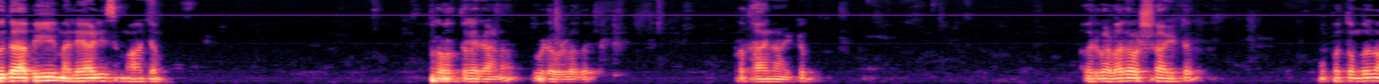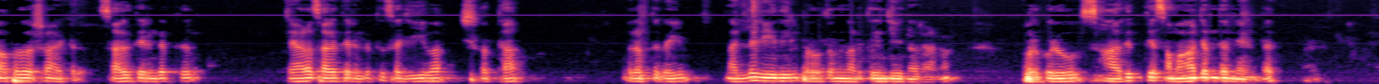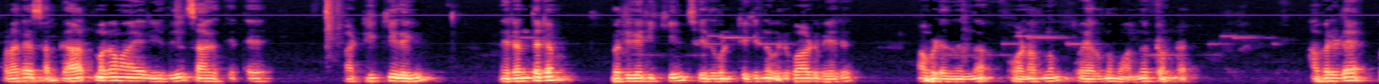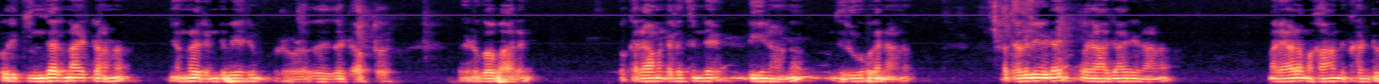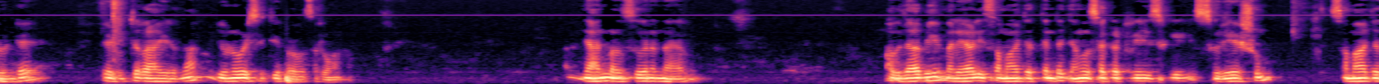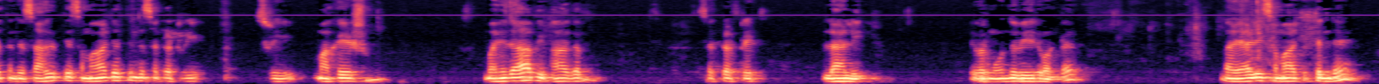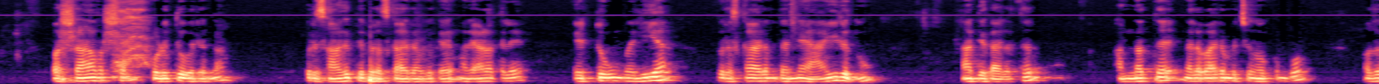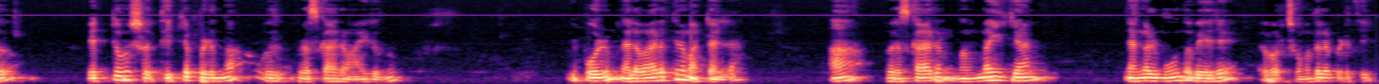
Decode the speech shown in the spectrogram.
Abu Dhabi Malayali സമാജം പ്രവർത്തകരാണ് ഇവിടെ ഉള്ളത്. പ്രധാനമായിട്ടും അവർ വളരെ വർഷമായിട്ട് മുപ്പത്തൊമ്പത് നാൽപ്പത് വർഷമായിട്ട് സാഹിത്യരംഗത്ത് മലയാള സാഹിത്യരംഗത്ത് സജീവ ശ്രദ്ധ പുലർത്തുകയും നല്ല രീതിയിൽ പ്രവർത്തനം നടത്തുകയും ചെയ്യുന്നവരാണ്. അവർക്കൊരു സാഹിത്യ സമാജം തന്നെയുണ്ട്. വളരെ സർഗാത്മകമായ രീതിയിൽ സാഹിത്യത്തെ പഠിക്കുകയും നിരന്തരം പ്രതികരിക്കുകയും ചെയ്തുകൊണ്ടിരിക്കുന്ന ഒരുപാട് പേര് അവിടെ നിന്ന് ഉണർന്നും ഉയർന്നും വന്നിട്ടുണ്ട്. അവരുടെ ഒരു കിങ്കരനായിട്ടാണ് ഞങ്ങൾ രണ്ടുപേരും ഇവിടെ ഉള്ളത്. ഇത് ഡോക്ടർ വേണുഗോപാലൻ കലാമണ്ഡലത്തിന്റെ ഡീനാണ് നിരൂപകനാണ് കഥകളിയുടെ ഒരാചാര്യനാണ് മലയാള മഹാനിഘണ്ടുവിന്റെ എഡിറ്ററായിരുന്ന യൂണിവേഴ്സിറ്റി പ്രൊഫസറുമാണ് ഞാൻ മധുസൂദനൻ നായർ. അബുദാബി മലയാളി സമാജത്തിന്റെ ജനറൽ സെക്രട്ടറി ശ്രീ സുരേഷും സമാജത്തിന്റെ സാഹിത്യ സമാജത്തിന്റെ സെക്രട്ടറി ശ്രീ മഹേഷും വനിതാ വിഭാഗം സെക്രട്ടറി ലാലി. ഇവർ മൂന്ന് പേരുമുണ്ട്. മലയാളി സമാജത്തിന്റെ വർഷാവർഷം കൊടുത്തു വരുന്ന ഒരു സാഹിത്യ പുരസ്കാരം. അത് മലയാളത്തിലെ ഏറ്റവും വലിയ പുരസ്കാരം തന്നെ ആയിരുന്നു ആദ്യകാലത്ത്. അന്നത്തെ നിലവാരം വെച്ച് നോക്കുമ്പോൾ അത് ഏറ്റവും ശ്രദ്ധിക്കപ്പെടുന്ന ഒരു പുരസ്കാരമായിരുന്നു. ഇപ്പോഴും നിലവാരത്തിന് മറ്റല്ല ആ പുരസ്കാരം നിർണയിക്കാൻ ഞങ്ങൾ മൂന്ന് പേരെ അവർ ചുമതലപ്പെടുത്തി.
